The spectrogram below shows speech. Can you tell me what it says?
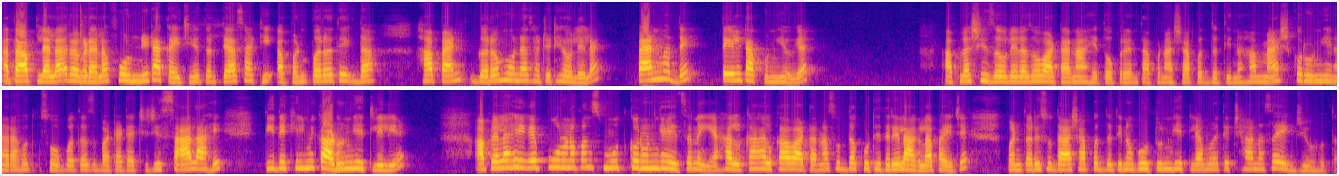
आता आपल्याला रगड्याला फोडणी टाकायची आहे तर त्यासाठी आपण परत एकदा हा पॅन गरम होण्यासाठी ठेवलेला आहे. पॅनमध्ये तेल टाकून घेऊयात. आपला शिजवलेला जो वाटाणा आहे तोपर्यंत आपण अशा पद्धतीनं हा मॅश करून घेणार आहोत. सोबतच बटाट्याची जी साल आहे ती देखील मी काढून घेतलेली आहे. आपल्याला हे काही पूर्ण पण स्मूथ करून घ्यायचं नाही आहे हलका हलका वाटाणा सुद्धा कुठेतरी लागला पाहिजे पण तरी सुद्धा अशा पद्धतीनं घोटून घेतल्यामुळे ते छान असं एकजीव होतं.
